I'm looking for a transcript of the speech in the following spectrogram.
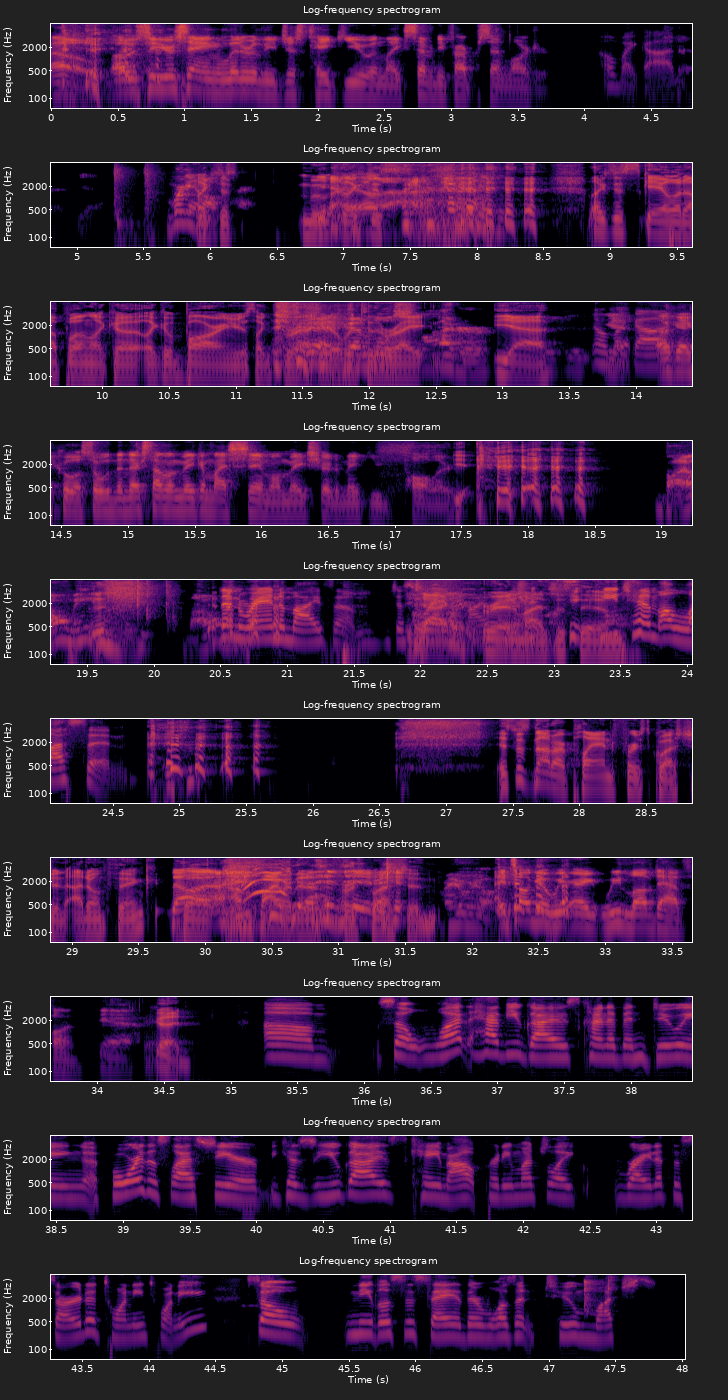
Oh, oh, so you're saying literally just take you and like 75% larger. Oh my god. Yeah. We're getting Like just- track. Move Yeah, like just oh. like just scale it up on like a like a bar and you just like drag Yeah, it over to the right. Slider. Yeah. Oh my god. Okay, cool. So the next time I'm making my sim, I'll make sure to make you taller. yeah. By all means. By all Then randomize him. Just Exactly. randomize. him. Randomize the Te- Teach him a lesson. this was not our planned first question, I don't think. No, but I'm fine with it as the first question. Here we are. It's all good. We we love to have fun. yeah. Good. Um, so what have you guys kind of been doing for this last year? Because you guys came out pretty much like right at the start of 2020. So needless to say, there wasn't too much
